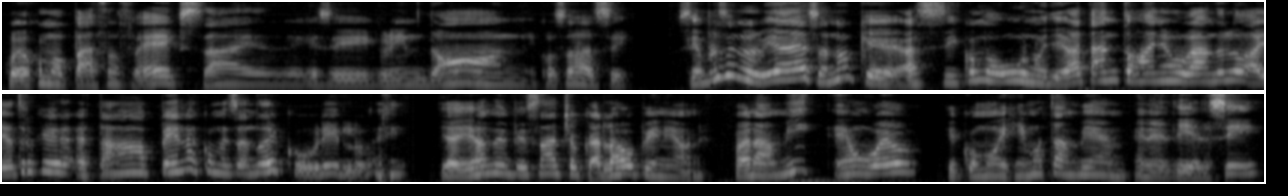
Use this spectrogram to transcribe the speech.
juegos como Path of Exile, que sí, Grim Dawn y cosas así. Siempre se me olvida eso, ¿no? Que así como uno lleva tantos años jugándolo, hay otros que están apenas comenzando a descubrirlo. y ahí es donde empiezan a chocar las opiniones. Para mí es un juego que como dijimos también en el DLC,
